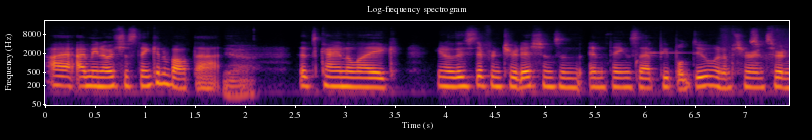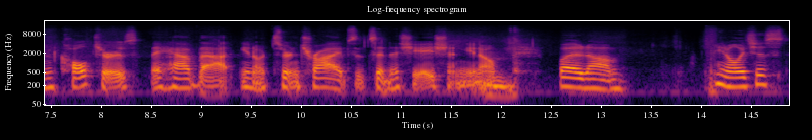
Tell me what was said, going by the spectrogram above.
I I mean, I was just thinking about that. Yeah. It's kind of like you know, there's different traditions and, and things that people do, and I'm sure in certain cultures they have that. You know, certain tribes, it's initiation. You know, Mm. but um, you know, it's just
